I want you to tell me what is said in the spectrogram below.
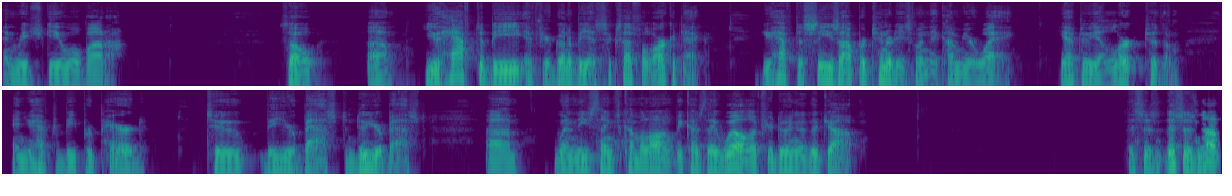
and reached Gyo So uh, you have to be, if you're going to be a successful architect, you have to seize opportunities when they come your way. You have to be alert to them and you have to be prepared to be your best and do your best um, when these things come along because they will if you're doing a good job. This is this is not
